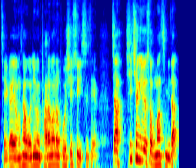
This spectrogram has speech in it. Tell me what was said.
제가 영상 올리면 바로바로 보실 수 있으세요. 자, 시청해주셔서 고맙습니다.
